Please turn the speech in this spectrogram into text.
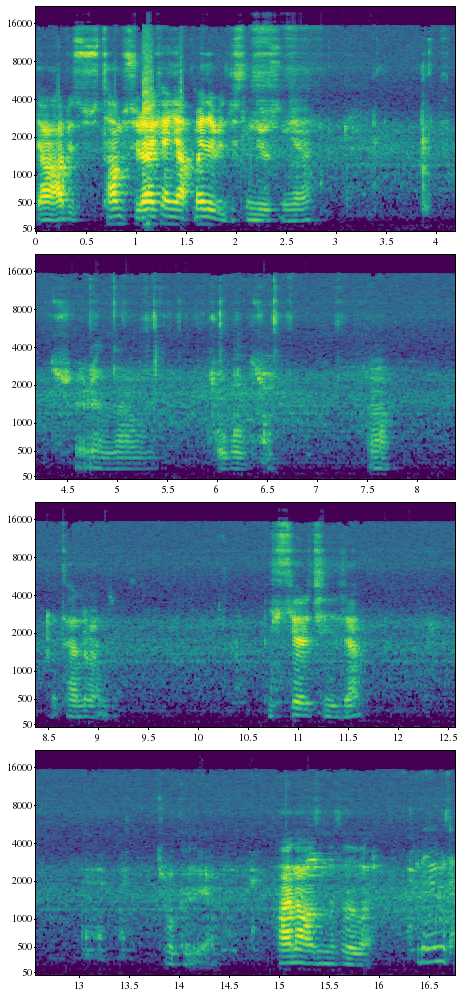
Ya abi tam sürerken yapmayı da bilirsin diyorsun ya. Şöyle daha oldu. Çok oldu an. Tamam. Yeterli bence. İki kere çiğneyeceğim. Çok kötü ya. Hala ağzımda tadı var. Benim de.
